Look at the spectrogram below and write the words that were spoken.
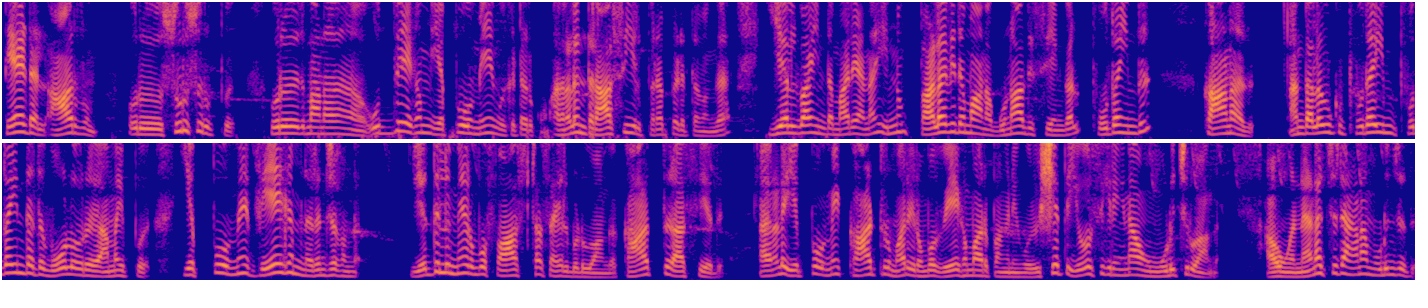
தேடல் ஆர்வம் ஒரு சுறுசுறுப்பு ஒரு விதமான உத்வேகம் எப்போவுமே இவங்கக்கிட்ட இருக்கும். அதனால் இந்த ராசியில் பிறப்பெடுத்தவங்க இயல்பாக இந்த மாதிரியான இன்னும் பலவிதமான குணாதிசயங்கள் புதைந்து காணாது. அந்த அளவுக்கு புதை புதைந்தது போல் ஒரு அமைப்பு. எப்போவுமே வேகம் நிறைஞ்சவங்க. எதிலுமே ரொம்ப ஃபாஸ்ட்டாக செயல்படுவாங்க. காற்று ராசி அது. அதனால் எப்போவுமே காற்று மாதிரி ரொம்ப வேகமாக இருப்பாங்க. நீங்கள் ஒரு விஷயத்தை யோசிக்கிறீங்கன்னா அவங்க முடிச்சுருவாங்க. அவங்க நினச்சிட்டாங்கன்னா முடிஞ்சது.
